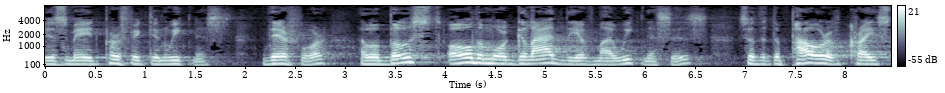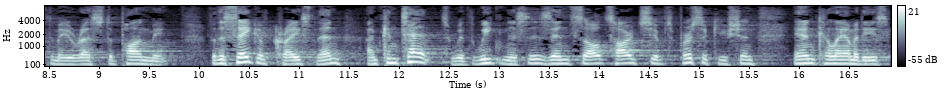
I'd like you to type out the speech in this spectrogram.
is made perfect in weakness. Therefore, I will boast all the more gladly of my weaknesses so that the power of Christ may rest upon me. For the sake of Christ, then, I'm content with weaknesses, insults, hardships, persecution, and calamities.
